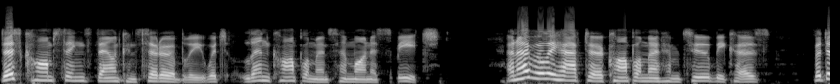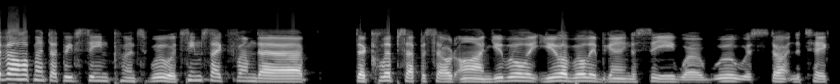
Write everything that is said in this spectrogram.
This calms things down considerably, which Lin compliments him on his speech. And I really have to compliment him too because the development that we've seen Prince Wu, it seems like from the the Eclipse episode on, you really you are really beginning to see where Wu is starting to take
